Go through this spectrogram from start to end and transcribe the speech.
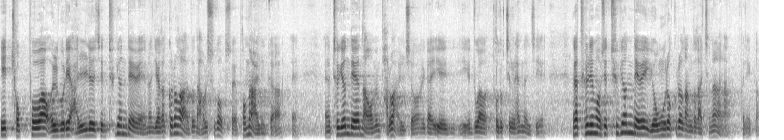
이 족보와 얼굴이 알려진 투견 대회에는 얘가 끌어가도 나올 수가 없어요. 보면 알니까. 예. 예, 투견 대회 나오면 바로 알죠. 그러니까 이게 누가 도둑질을 했는지. 그러니까 틀림없이 투견 대회 용으로 끌어간 것 같지는 않아. 그러니까.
